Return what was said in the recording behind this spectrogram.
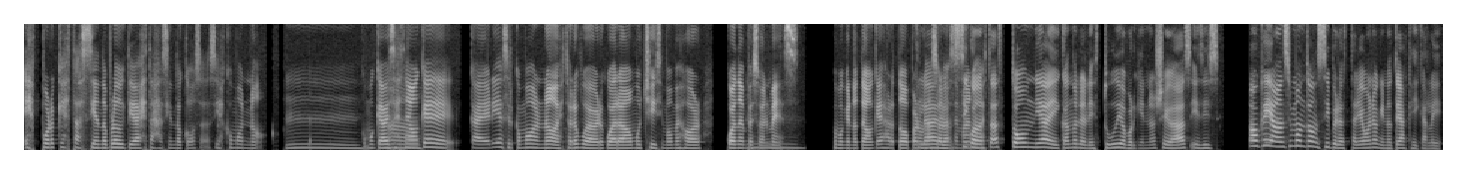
es porque estás siendo productiva, estás haciendo cosas. Y es como, no. Mm, Como que a veces ah, tengo que caer y decir como, no, esto lo pude haber cuadrado muchísimo mejor cuando empezó el mes. mm, Como que no tengo que dejar todo para una sola semana. Sí, cuando estás todo un día dedicándole al estudio porque no llegás y decís, ah, ok, avancé un montón, sí, pero estaría bueno que no tengas que dedicarle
